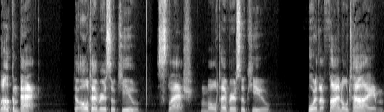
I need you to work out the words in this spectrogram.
Welcome back to Multiversal Q slash Multiversal Q for the final time.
